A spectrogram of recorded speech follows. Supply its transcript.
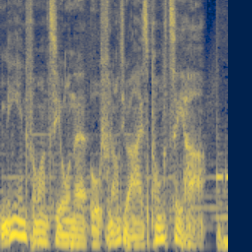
Mehr Informationen auf radio1.ch.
